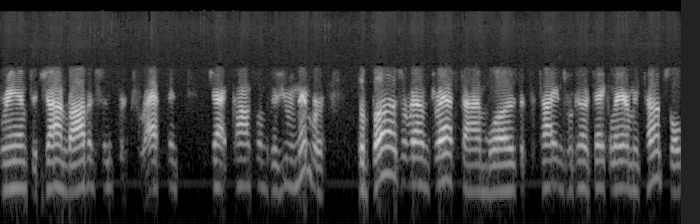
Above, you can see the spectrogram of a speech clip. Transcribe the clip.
Grimm, to Jon Robinson for drafting Jack Conklin, because you remember the buzz around draft time was that the Titans were going to take Laremy Tunsil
